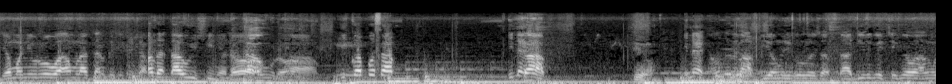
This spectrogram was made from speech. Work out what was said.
Yang menyuruh Waang melatar ke situ siapa? Nggak tahu isinya dong. Tahu dong. Nah, Iku apa sap? Inek. Sap. Iya. Inek. Sap yang itu lo sap. Tadi lagi cek ke Waang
